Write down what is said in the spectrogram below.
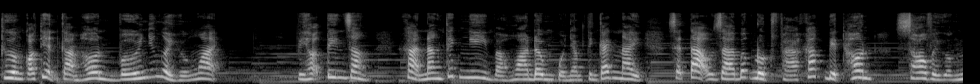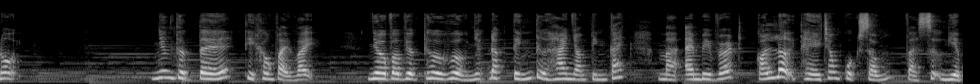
thường có thiện cảm hơn với những người hướng ngoại. Vì họ tin rằng khả năng thích nghi và hòa đồng của nhóm tính cách này sẽ tạo ra bước đột phá khác biệt hơn so với hướng nội. Nhưng thực tế thì không phải vậy. Nhờ vào việc thừa hưởng những đặc tính từ hai nhóm tính cách mà ambivert có lợi thế trong cuộc sống và sự nghiệp.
